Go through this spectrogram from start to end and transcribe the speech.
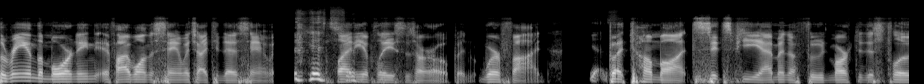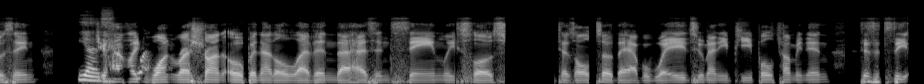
three in the morning, if I want a sandwich, I can get a sandwich. Plenty of places are open. We're fine. yes, But come on, 6 p.m. and a food market is closing. yes, You have like one restaurant open at 11 that has insanely slow because also they have way too many people coming in because it's the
